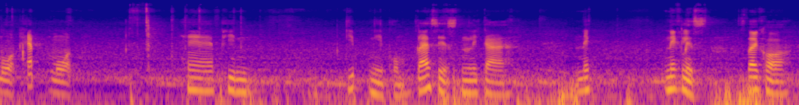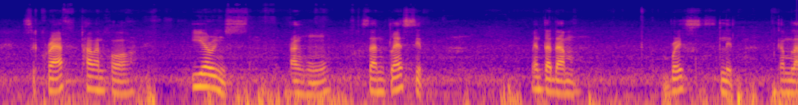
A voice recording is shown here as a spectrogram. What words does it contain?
หมวก แคปหมวก แฮร์พิน กิฟหนีบผม glasses นาฬิกา neck necklace สร้อยคอ scarf ผ้าพันคอ earrings ต่างหู sunglasses แว่นตาดำ bracelet กำไล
